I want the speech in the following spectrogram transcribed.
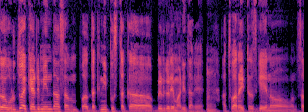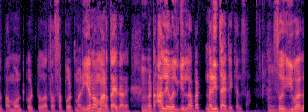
ಉರ್ದು ಅಕಾಡೆಮಿಯಿಂದ ಸ್ವಲ್ಪ ದಕ್ನಿ ಪುಸ್ತಕ ಬಿಡುಗಡೆ ಮಾಡಿದ್ದಾರೆ. ಅಥವಾ ರೈಟರ್ಸ್ಗೆ ಏನೋ ಒಂದ್ ಸ್ವಲ್ಪ ಅಮೌಂಟ್ ಕೊಟ್ಟು ಅಥವಾ ಸಪೋರ್ಟ್ ಮಾಡಿ ಏನೋ ಮಾಡ್ತಾ ಇದ್ದಾರೆ. ಬಟ್ ಆ ಲೆವೆಲ್ಗೆ ಇಲ್ಲ ಬಟ್ ನಡೀತಾ ಇದೆ ಕೆಲಸ. ಸೊ ಇವಾಗ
